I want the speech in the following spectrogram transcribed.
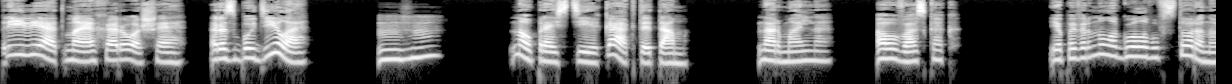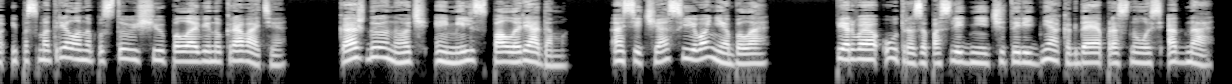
«Привет, моя хорошая. Разбудила?» «Угу». «Ну, прости, как ты там?» «Нормально. А у вас как?» Я повернула голову в сторону и посмотрела на пустующую половину кровати. Каждую ночь Эмиль спал рядом, а сейчас его не было. Первое утро за последние четыре дня, когда я проснулась одна.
